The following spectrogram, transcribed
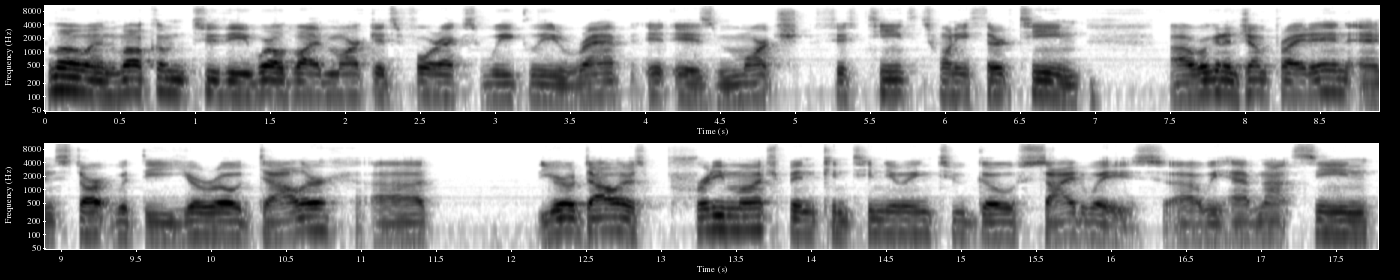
Hello and welcome to the Worldwide Markets Forex Weekly Wrap. It is March 15th, 2013. Uh, we're going to jump right in and start with the euro dollar. Uh, euro dollar has pretty much been continuing to go sideways. Uh, we have not seen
